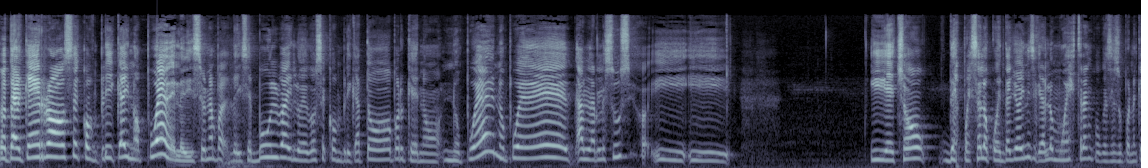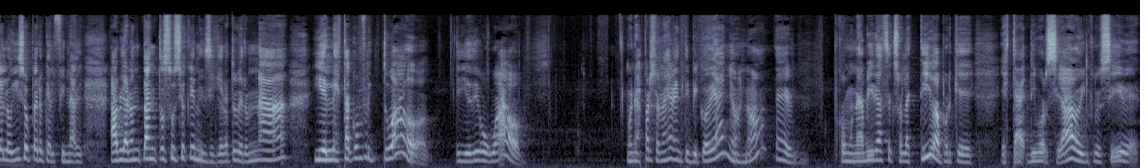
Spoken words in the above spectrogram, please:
Total que Rose se complica y no puede, le dice una le dice vulva y luego se complica todo porque no, no puede, no puede hablarle sucio y, y, y de hecho después se lo cuenta yo y ni siquiera lo muestran porque se supone que lo hizo, pero que al final hablaron tanto sucio que ni siquiera tuvieron nada y él está conflictuado. Y yo digo, wow, unas personas de veintipico de años, ¿no? Con una vida sexual activa, porque está divorciado inclusive.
